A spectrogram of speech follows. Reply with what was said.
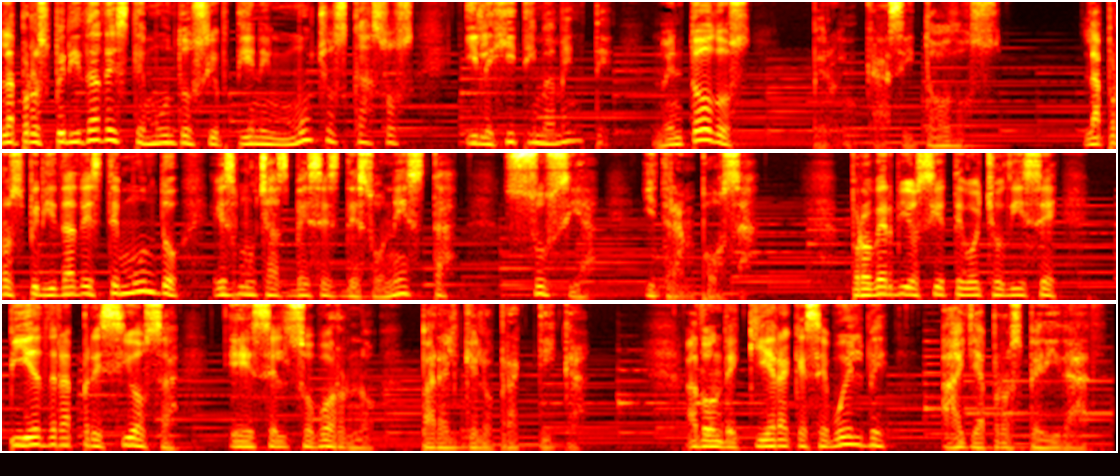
La prosperidad de este mundo se obtiene en muchos casos ilegítimamente, no en todos, pero en casi todos. La prosperidad de este mundo es muchas veces deshonesta, sucia y tramposa. Proverbios 7:8 dice, piedra preciosa es el soborno para el que lo practica. A donde quiera que se vuelve, haya prosperidad.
